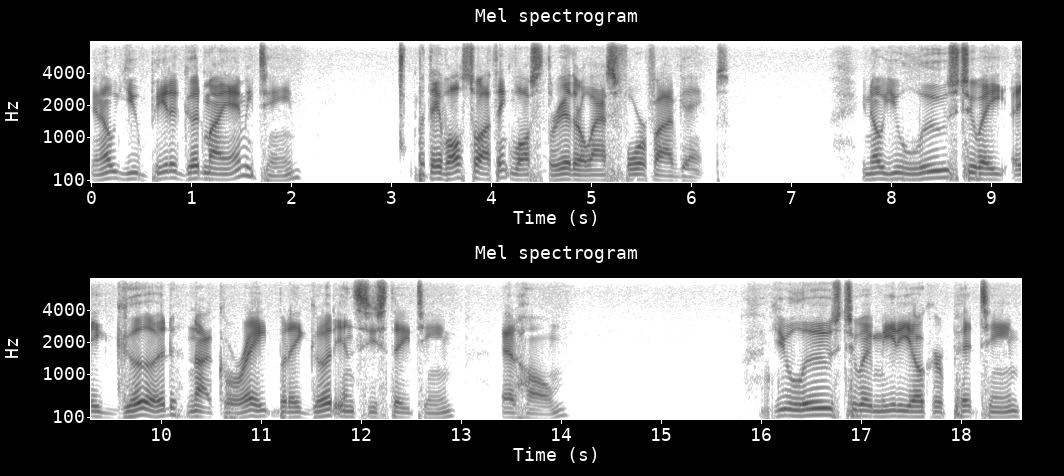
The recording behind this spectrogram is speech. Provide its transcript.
You know, you beat a good Miami team, but they've also, I think, lost three of their last four or five games. You know, you lose to a, a good, not great, but a good NC State team at home. You lose to a mediocre Pitt team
